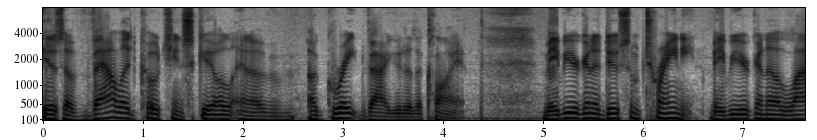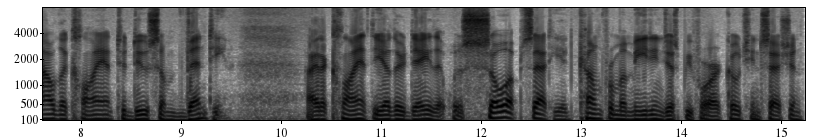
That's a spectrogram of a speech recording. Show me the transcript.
is a valid coaching skill and a, a great value to the client. Maybe you're going to do some training. Maybe you're going to allow the client to do some venting. I had a client the other day that was so upset. He had come from a meeting just before our coaching session.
